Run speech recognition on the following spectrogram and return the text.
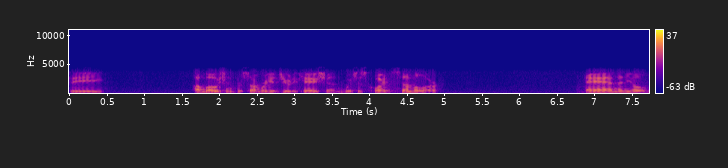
see a motion for summary adjudication, which is quite similar. And then you'll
